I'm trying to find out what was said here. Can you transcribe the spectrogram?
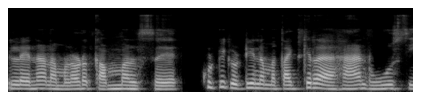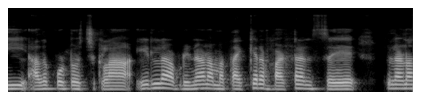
இல்லைன்னா நம்மளோட கம்மல்ஸு குட்டி குட்டி நம்ம தைக்கிற ஹேண்ட் ஊசி அதை போட்டு வச்சுக்கலாம். இல்லை அப்படின்னா நம்ம தைக்கிற பட்டன்ஸு இல்லைன்னா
